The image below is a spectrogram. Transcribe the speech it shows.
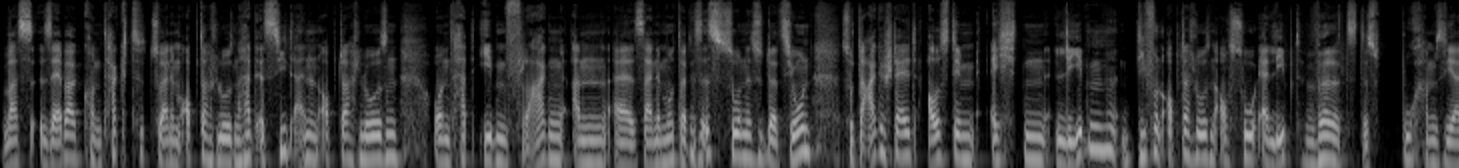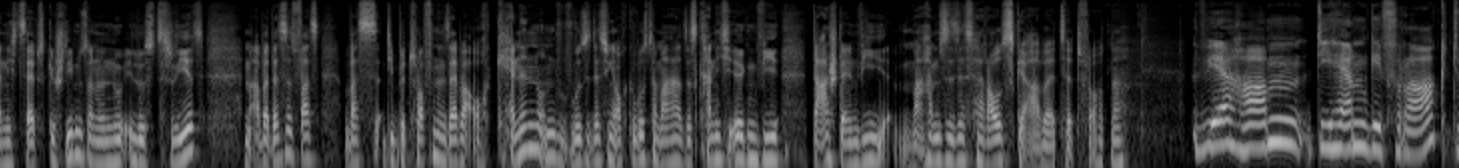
was selber Kontakt zu einem Obdachlosen hat. Es sieht einen Obdachlosen und hat eben Fragen an äh, seine Mutter. Das ist so eine Situation, so dargestellt aus dem echten Leben, die von Obdachlosen auch so erlebt wird. Das Buch haben sie ja nicht selbst geschrieben, sondern nur illustriert. Aber das ist was, was die Betroffenen selber auch kennen und wo sie deswegen auch gewusst haben, ah, das kann ich irgendwie darstellen. Wie haben sie das herausgearbeitet, Frau Hottner? Wir haben die Herren gefragt,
